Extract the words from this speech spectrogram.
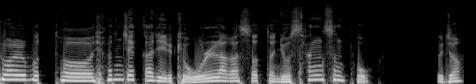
1월부터 현재까지 이렇게 올라갔었던 요 상승폭 그죠?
